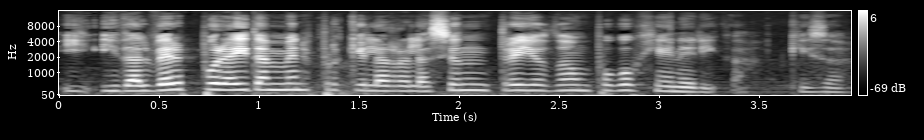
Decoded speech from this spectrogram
Y, y tal vez por ahí también es porque la relación entre ellos dos es un poco genérica, quizás.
